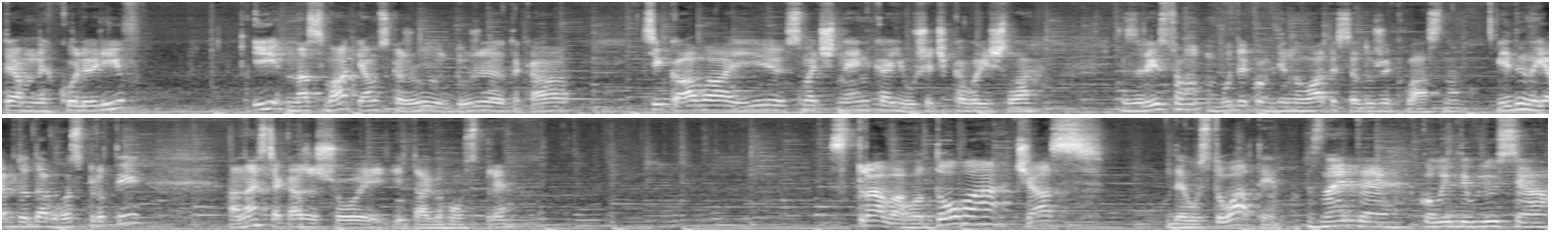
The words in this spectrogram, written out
темних кольорів. І на смак, я вам скажу, дуже така цікава і смачненька юшечка вийшла. З рисом буде комбінуватися дуже класно. Єдине, я б додав гостроти, а Настя каже, що і так гостре. Страва готова, час дегустувати. Знаєте, коли дивлюся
